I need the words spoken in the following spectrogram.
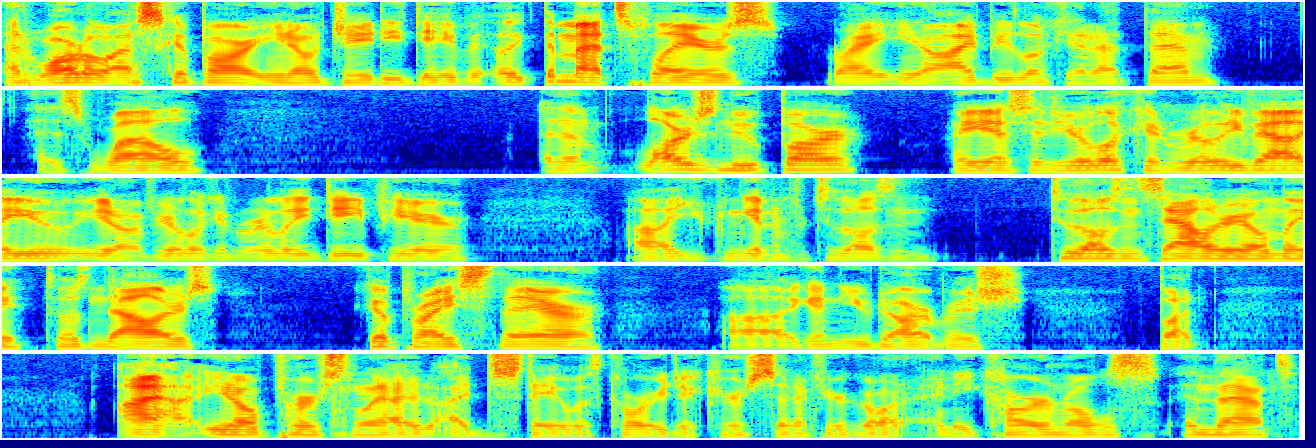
Eduardo Escobar, you know, JD David, like the Mets players, right? You know, I'd be looking at them as well. And then Lars Nootbaar, I guess if you're looking really value, you know, if you're looking really deep here, uh, you can get him for 2000 2000 salary only, $2,000. Good price there. Uh, again, Yu Darvish. But I, you know, personally, I, I'd stay with Corey Dickerson if you're going any Cardinals in that.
